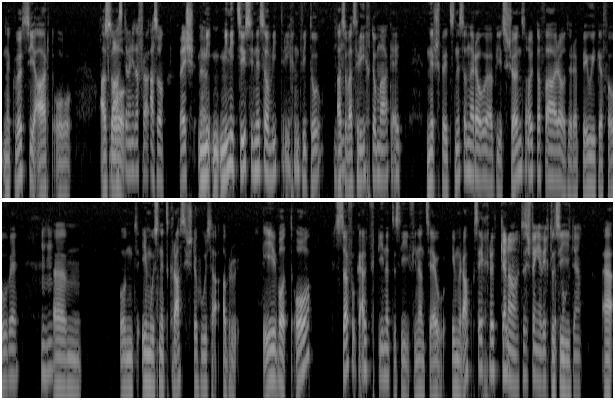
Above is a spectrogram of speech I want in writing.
eine gewisse Art auch. Also, was denn, wenn ich da frage? Also, weißt äh, meine Ziele sind nicht so weitreichend wie du, mhm. also was Reichtum angeht. Mir spielt es nicht so eine Rolle, ob ich ein schönes Auto fahre oder einen billigen VW. mhm. Ähm, und ich muss nicht das krasseste Haus haben. Aber ich will auch so viel Geld verdienen, dass ich finanziell immer abgesichert bin. Genau, das ist finde ich ein wichtiger dass ich- Punkt, ja. Eine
